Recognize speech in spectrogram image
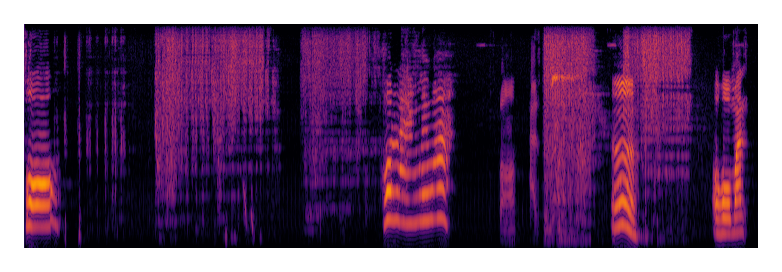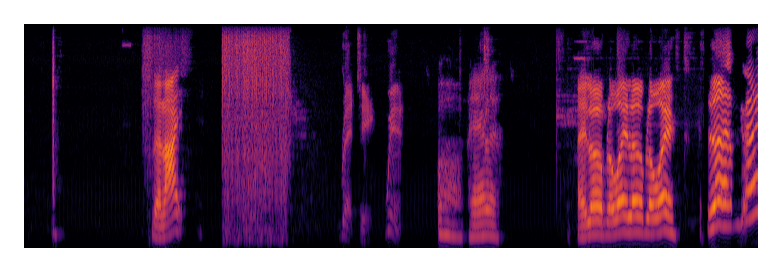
โอ้ อ โอ้โห มัน เหลือร้าย Red team win. โอ้แพ้เลย ไอ้เริ่มแล้วเว้ย เริ่มแล้วเว้ย เริ่มแล้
